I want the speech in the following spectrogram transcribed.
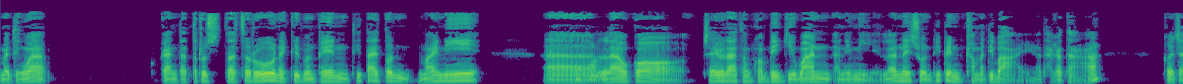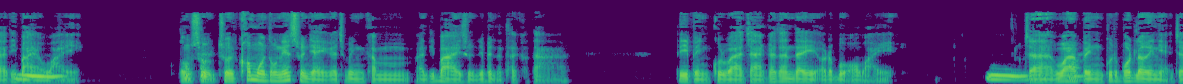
หมายถึงว่า การตัดรู้ในคืนวันเพ็ญที่ใต้ต้นไม้นี้แล้วก็ใช้เวลาทำความเพียรกี่วัน อันนี้มี แล้วในส่วนที่เป็นคำอธิบายอัตถกถา ก็จะอธิบายเอาไว้ ตรงส่วนส่วนข้อมูลตรงนี้ส่วนใหญ่ก็จะเป็นคำอธิบายส่วนที่เป็นอัตถกถา ที่เป็นครูบาอาจารย์ก็ท่านได้ระบุเอาไว้จะว่าเป็นพุทธพจน์เลยเนี่ย จะ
